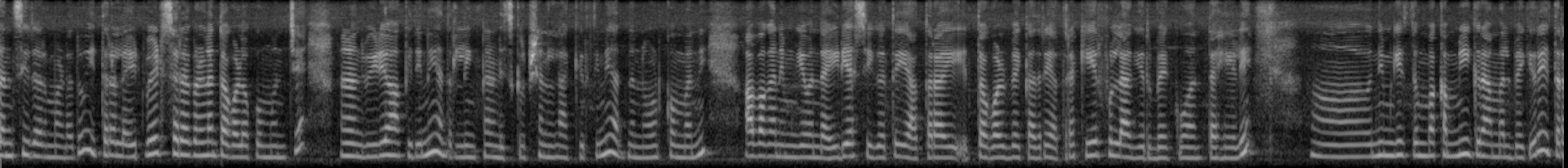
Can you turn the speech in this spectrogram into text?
ಕನ್ಸಿಡರ್ ಮಾಡೋದು. ಈ ಥರ ಲೈಟ್ ವೆಯ್ಟ್ ಸರಗಳನ್ನ ತಗೊಳ್ಳೋಕ್ಕೂ ಮುಂಚೆ ನಾನೊಂದು ವೀಡಿಯೋ ಹಾಕಿದ್ದೀನಿ. ಅದ್ರ ಲಿಂಕ್ನ ಡಿಸ್ಕ್ರಿಪ್ಷನಲ್ಲಿ ಹಾಕಿರ್ತೀನಿ. ಅದನ್ನ ನೋಡ್ಕೊಂಬನ್ನಿ ಆವಾಗ ನಿಮಗೆ ಒಂದು ಐಡಿಯಾ ಸಿಗುತ್ತೆ, ಯಾವ ಥರ ತಗೊಳ್ಬೇಕಾದ್ರೆ, ಯಾವ ಥರ ಕೇರ್ಫುಲ್ ಆಗಿರಬೇಕು ಅಂತ ಹೇಳಿ. ನಿಮಗೆ ತುಂಬ ಕಮ್ಮಿ ಗ್ರಾಮಲ್ಲಿ ಬೇಕಿದ್ರೆ ಈ ಥರ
